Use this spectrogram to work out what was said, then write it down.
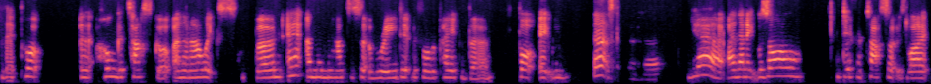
they put a hung a task up and then Alex burnt it and then they had to sort of read it before the paper burnt. But it was That's yeah, and then it was all different tasks. So it was like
